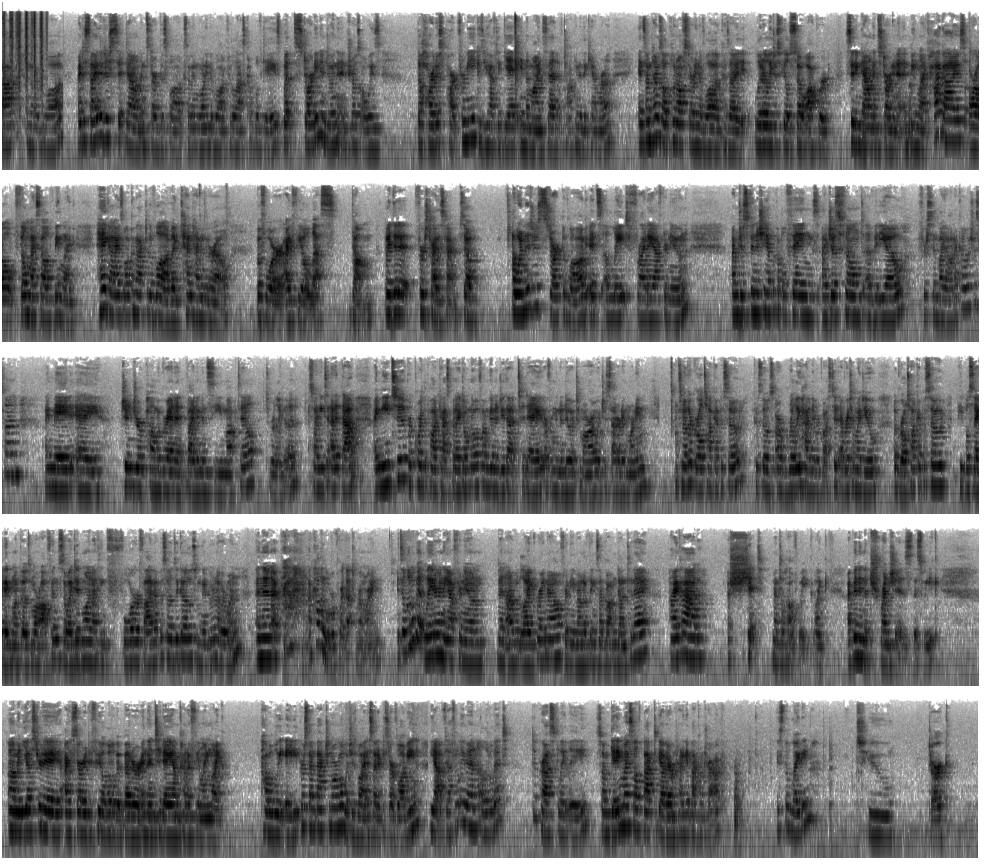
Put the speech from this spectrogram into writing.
back to another vlog. I decided to just sit down and start this vlog because I've been wanting to vlog for the last couple of days, but starting and doing the intro is always the hardest part for me because you have to get in the mindset of talking to the camera. And sometimes I'll put off starting a vlog because I literally just feel so awkward sitting down and starting it and being like, hi guys, or I'll film myself being like, hey guys, welcome back to the vlog, like 10 times in a row before I feel less dumb. But I did it first try this time. So I wanted to just start the vlog. It's a late Friday afternoon. I'm just finishing up a couple things. I just filmed a video for Cymbiotika, which was fun. I made a ginger pomegranate vitamin C mocktail. It's really good. So I need to edit that. I need to record the podcast, but I don't know if I'm gonna do that today or if I'm gonna do it tomorrow, which is Saturday morning. It's another girl talk episode because those are really highly requested. Every time I do a girl talk episode, people say they want those more often. So I did one, I think four or five episodes ago. So I'm gonna do another one. And then I, pro I probably will record that tomorrow morning. It's a little bit later in the afternoon than I would like right now for the amount of things I've gotten done today. I've had a shit mental health week. Like I've been in the trenches this week. Um, and yesterday I started to feel a little bit better and then today I'm kind of feeling like probably 80% back to normal, which is why I decided to start vlogging. Yeah, I've definitely been a little bit depressed lately. So I'm getting myself back together. I'm trying to get back on track. Is the lighting too dark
